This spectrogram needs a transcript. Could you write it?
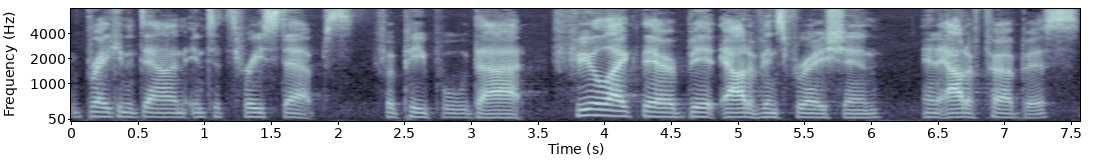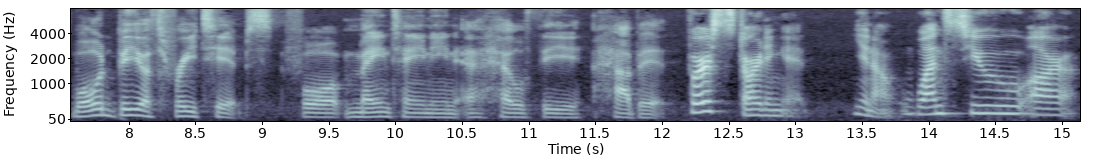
breaking it down into three steps for people that feel like they're a bit out of inspiration and out of purpose, what would be your three tips for maintaining a healthy habit? First, starting it. You know, once you are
